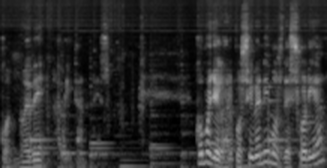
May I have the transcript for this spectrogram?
con 9 habitantes. ¿Cómo llegar? Pues si venimos de Soria,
